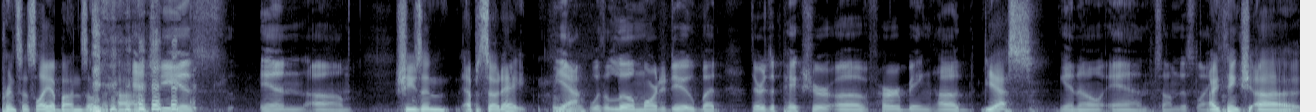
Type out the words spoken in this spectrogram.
Princess Leia buns on the top. and she is in, um, She's in Episode Eight. yeah, with a little more to do. But there's a picture of her being hugged, Yes, you know, and so I'm just like, I think uh,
